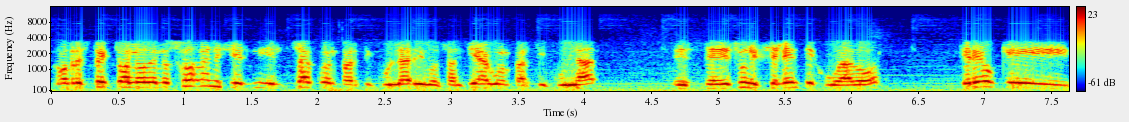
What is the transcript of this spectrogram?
con respecto a lo de los jóvenes y el, el Chaco en particular, digo Santiago en particular, este es un excelente jugador. Creo que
